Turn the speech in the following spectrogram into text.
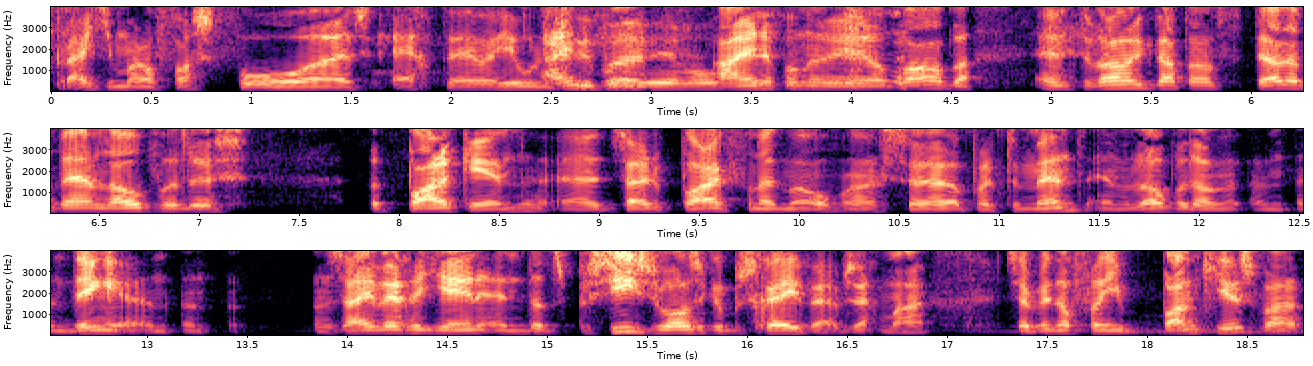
bereid je maar alvast voor. Het is echt heel, heel Einde van de wereld. Einde van de wereld, bla, bla. En terwijl ik dat aan het vertellen ben, lopen we dus het park in. eh, het Zuiderpark vanuit mijn oma's eh, appartement. En we lopen dan een, een ding, een, een, een zijweggetje in. En dat is precies zoals ik het beschreven heb, zeg maar. Ze hebben nog van die bankjes, waar,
